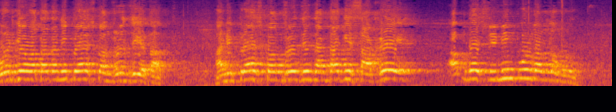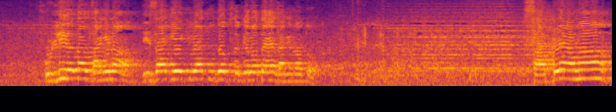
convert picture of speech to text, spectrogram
पणजे वतात आनी प्रेस कॉन्फरन्सी घेतात आनी प्रेस कॉन्फरन्सीन सांगता की साखळे आपले स्विमींग पूल बांदलो म्हणून. फुडली गजाल सांगिना दिसाक एक वेळात उदक सकयल वता हें सांगिना तो. साखळे हांगा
